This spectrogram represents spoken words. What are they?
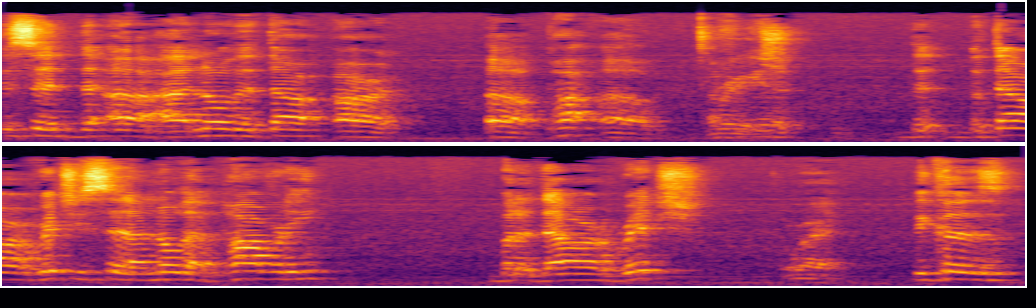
it said, uh, I know that thou art, uh, uh, Rich. That, but thou art rich, he said, I know that poverty, but thou art rich. Right. Because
